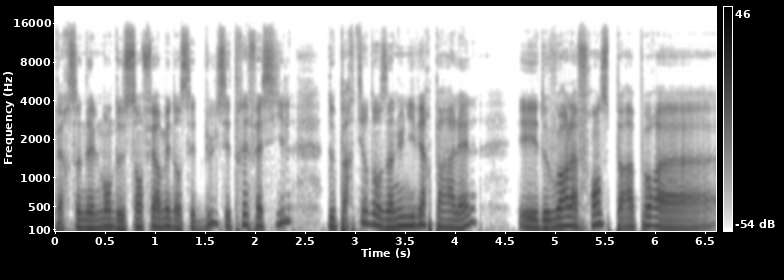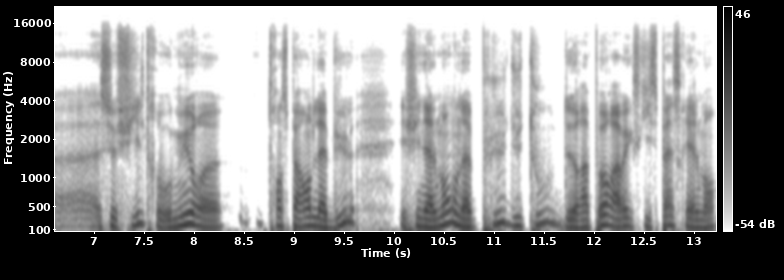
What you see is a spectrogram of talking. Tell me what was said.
personnellement de s'enfermer dans cette bulle, c'est très facile de partir dans un univers parallèle et de voir la France par rapport à, ce filtre au mur euh, transparent de la bulle. Et finalement, on n'a plus du tout de rapport avec ce qui se passe réellement.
